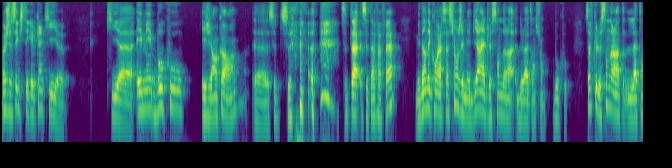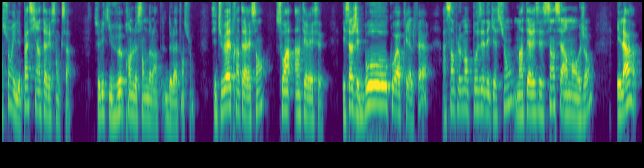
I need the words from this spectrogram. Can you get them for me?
Moi, je sais que j'étais quelqu'un qui, qui aimait beaucoup, et j'ai encore hein, euh, ce, ce, taf à faire, mais dans des conversations, j'aimais bien être le centre de l'attention, beaucoup. Sauf que le centre de l'attention, il n'est pas si intéressant que ça. Celui qui veut prendre le centre de l'attention. Si tu veux être intéressant, sois intéressé. Et ça, j'ai beaucoup appris à le faire, à simplement poser des questions, m'intéresser sincèrement aux gens. Et là,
